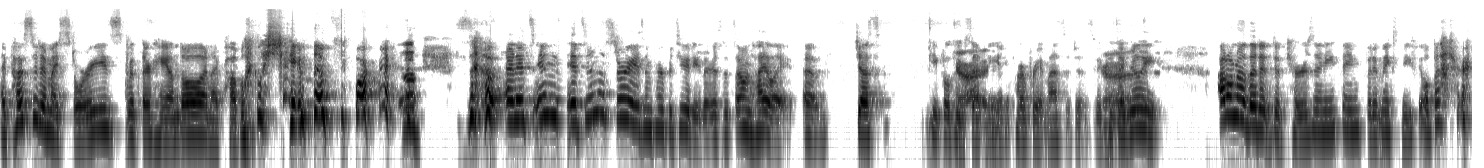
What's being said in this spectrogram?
I post it in my stories with their handle and I publicly shame them for it. Oh. So and it's in it's in the stories in perpetuity. There's its own highlight of just people who Got sent it. me inappropriate messages because Got I really, I don't know that it deters anything, but it makes me feel better.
